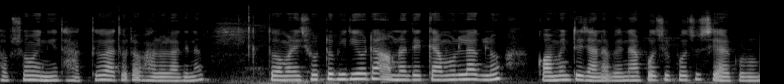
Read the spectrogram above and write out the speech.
সবসময় নিয়ে থাকতেও এতটা ভালো লাগে না। তো আমার এই ছোট্ট ভিডিওটা আপনাদের কেমন লাগল? কমেন্টে জানাবেন আর প্রচুর প্রচুর শেয়ার করুন।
